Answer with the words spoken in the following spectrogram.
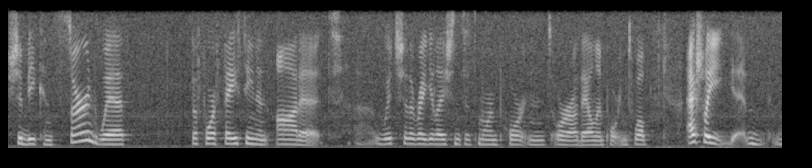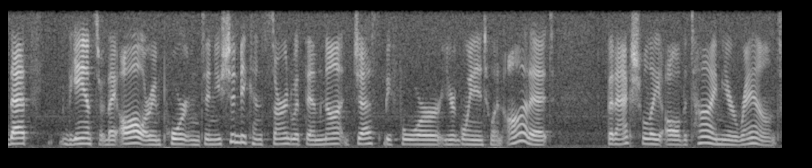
should be concerned with before facing an audit? Uh, which of the regulations is more important, or are they all important? Well, actually, that's the answer. They all are important, and you should be concerned with them not just before you're going into an audit but actually all the time year round.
